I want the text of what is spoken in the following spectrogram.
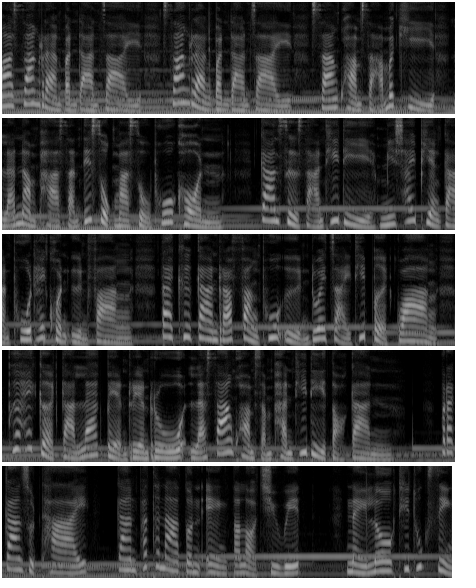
มารถสร้างแรงบันดาลใจ สร้างแรงบันดาลใจ สร้างความสามัคคีและนำพาสันติสุขมาสู่ผู้คน การสื่อสารที่ดีมิใช่เพียงการพูดให้คนอื่นฟัง แต่คือการรับฟังผู้อื่นด้วยใจที่เปิดกว้าง เพื่อให้เกิดการแลกเปลี่ยนเรียนรู้ และสร้างความสัมพันธ์ที่ดีต่อกัน ประการสุดท้าย การพัฒนาตนเองตลอดชีวิตในโลกที่ทุกสิ่ง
